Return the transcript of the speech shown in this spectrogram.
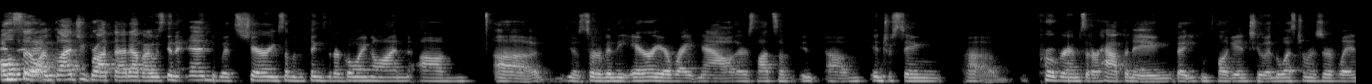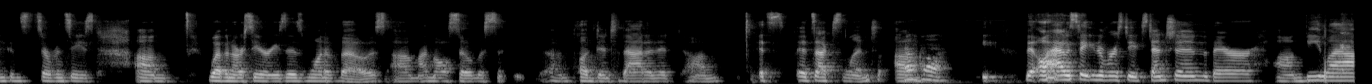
And also, I, I'm glad you brought that up. I was going to end with sharing some of the things that are going on, um, uh, you know, sort of in the area right now. There's lots of in, um, interesting uh, programs that are happening that you can plug into, and the Western Reserve Land Conservancy's um, webinar series is one of those. Um, I'm also listen, um, plugged into that, and it um, it's it's excellent. Uh-huh. The Ohio State University Extension, their Bee Lab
